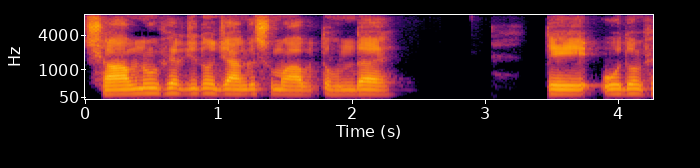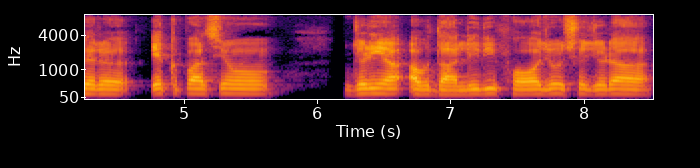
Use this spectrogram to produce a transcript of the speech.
ਸ਼ਾਮ ਨੂੰ ਫਿਰ ਜਦੋਂ ਜੰਗ ਸਮਾਪਤ ਹੁੰਦਾ ਹੈ ਤੇ ਉਦੋਂ ਫਿਰ ਇੱਕ ਪਾਸਿਓਂ ਜਿਹੜੀਆਂ ਅਬਦਾਲੀ ਦੀ ਫੌਜ ਉਸ ਜਿਹੜਾ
